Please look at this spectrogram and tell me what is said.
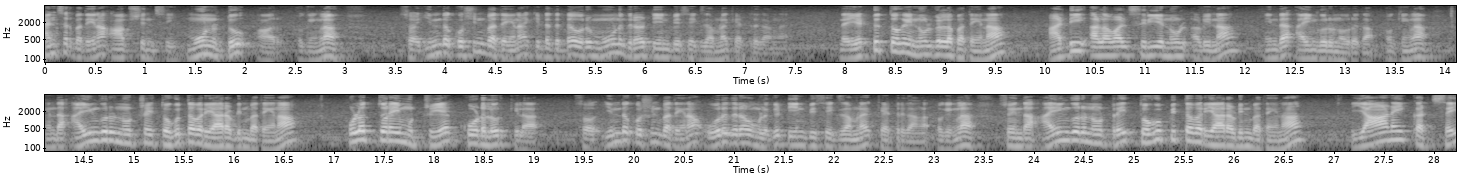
ஆன்சர் பார்த்தீங்கன்னா ஆப்ஷன் சி மூணு டு ஆறு ஓகேங்களா ஸோ இந்த கொஷின் பார்த்தீங்கன்னா கிட்டத்தட்ட ஒரு மூணு தடவை டிஎன்பிஎஸ்சி எக்ஸாமில் கேட்டிருக்காங்க. இந்த எட்டு தொகை நூல்களில் பார்த்தீங்கன்னா அடி அளவால் சிறிய நூல் அப்படின்னா இந்த ஐங்குறு நூறு தான். ஓகேங்களா? இந்த ஐங்குறு நூற்றை தொகுத்தவர் யார் அப்படின்னு பார்த்தீங்கன்னா குலத்துறை முற்றிய கூடலூர் கிளார் ஸோ இந்த கொஷின் பார்த்தீங்கன்னா ஒரு தடவை உங்களுக்கு டிஎன்பிசி எக்ஸாமில் கேட்டிருக்காங்க. ஓகேங்களா? ஸோ இந்த ஐங்குறு நூற்றை தொகுப்பித்தவர் யார் அப்படின்னு பார்த்தீங்கன்னா யானை கட்சை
